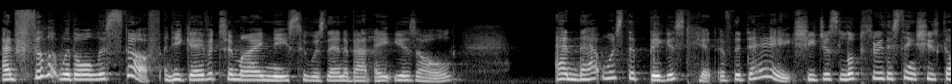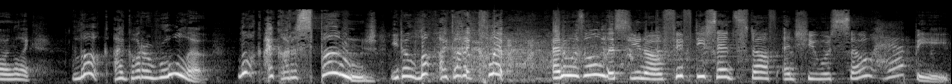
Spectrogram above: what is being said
and fill it with all this stuff. And he gave it to my niece, who was then about eight years old. And that was the biggest hit of the day. She just looked through this thing. She's going like, "Look, I got a ruler. Look, I got a sponge. You know, look, I got a clip." And it was all this, you know, 50 cent stuff. And she was so happy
